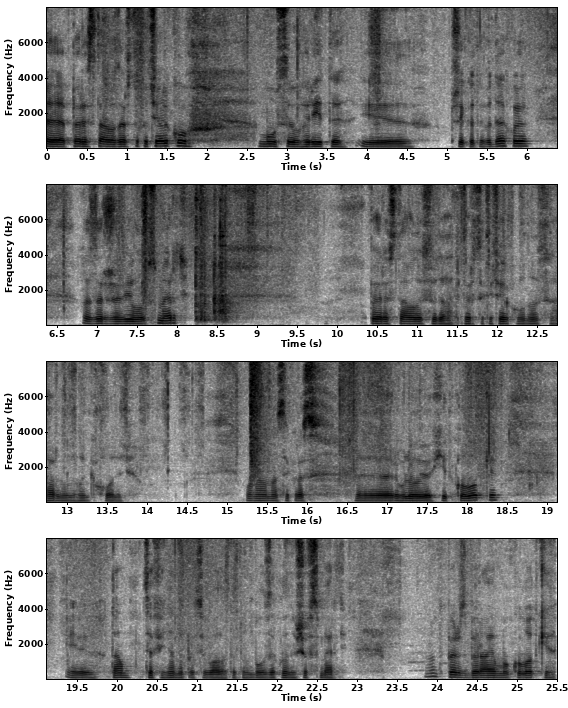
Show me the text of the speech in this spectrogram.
Е, Переставив зараз цю качельку, мусив гріти і пшикати видехою. Заржавіло в смерть. Переставили сюди. Тепер ця качелька у нас гарно легонько ходить. Вона у нас якраз е, регулює хід колодки. І там ця фігня не працювала, тобто було заклинено ще в смерть. Ну, тепер збираємо колодки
